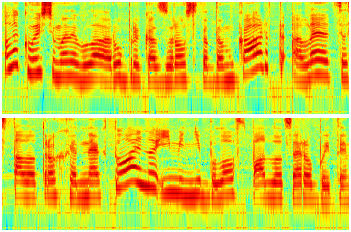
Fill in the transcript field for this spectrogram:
Але колись у мене була рубрика з розкладом карт, але це стало трохи неактуально і мені було впадло це робити.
